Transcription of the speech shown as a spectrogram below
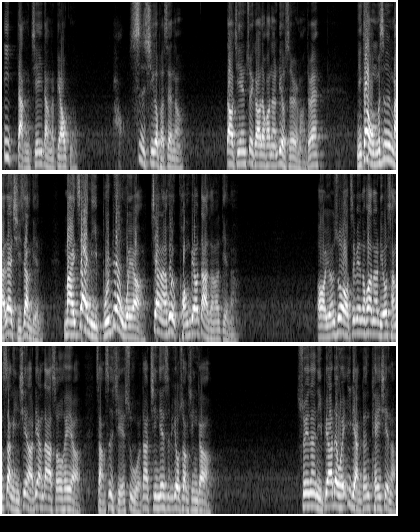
一档接一档的标股，好，四七个 percent 哦。到今天最高的话呢，六十二嘛，对不对？你看我们是不是买在起涨点，买在你不认为啊将来会狂飙大涨的点啊？哦，有人说哦这边的话呢，留长上影线啊，量大收黑啊，涨势结束啊。那今天是不是又创新高？所以呢，你不要认为一两根 K 线啊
